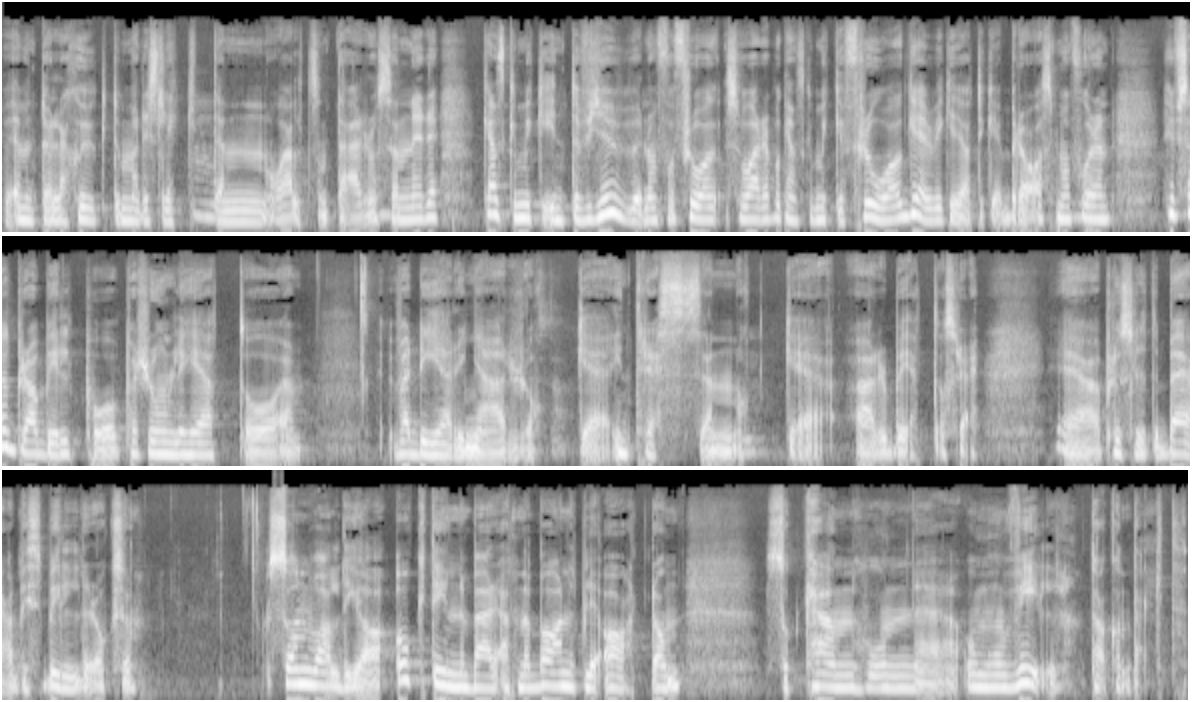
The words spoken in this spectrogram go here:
eventuella sjukdomar i släkten mm. och allt sånt där. Och sen är det ganska mycket intervjuer. De får fråga, svara på ganska mycket frågor, vilket jag tycker är bra. Så man får en hyfsat bra bild på personlighet och uh, värderingar och intressen och arbete och sådär. plus lite bebisbilder också. Sån valde jag och det innebär att när barnet blir 18 så kan hon, eh, om hon vill, ta kontakt.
